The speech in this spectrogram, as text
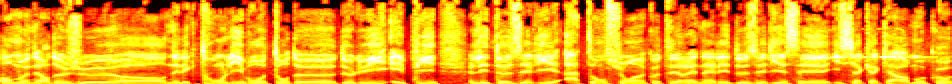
en meneur de jeu, en électron libre autour de, lui. Et puis les deux ailiers, attention, hein, côté Rennais, les deux ailiers, c'est Isiaka Karamoko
